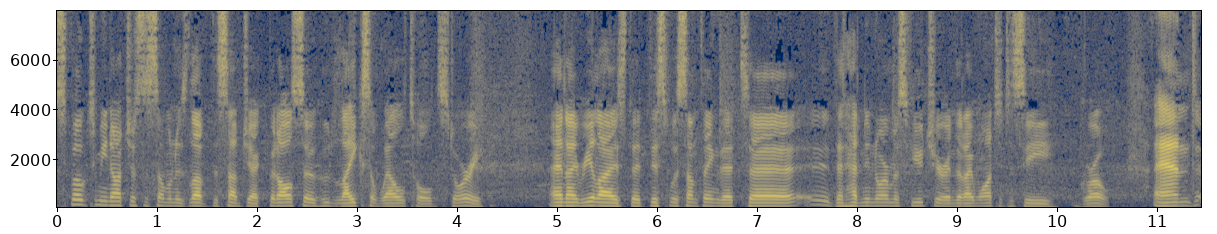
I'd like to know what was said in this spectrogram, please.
spoke to me not just as someone who's loved the subject, but also who likes a well-told story. And I realized that this was something that uh, that had an enormous future, and that I wanted to see grow. And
